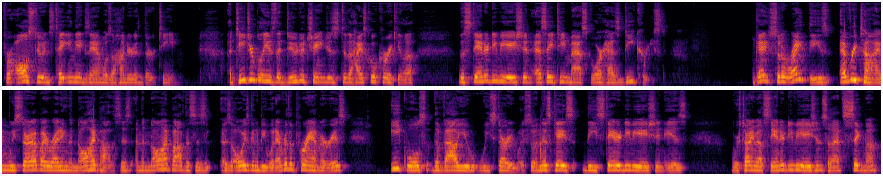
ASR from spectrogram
for all students taking the exam was 113. A teacher believes that due to changes to the high school curricula, the standard deviation SAT math score has decreased. Okay, so to write these, every time we start out by writing the null hypothesis, and the null hypothesis is always going to be whatever the parameter is equals the value we started with. So in this case, the standard deviation is we're talking about standard deviation, so that's sigma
